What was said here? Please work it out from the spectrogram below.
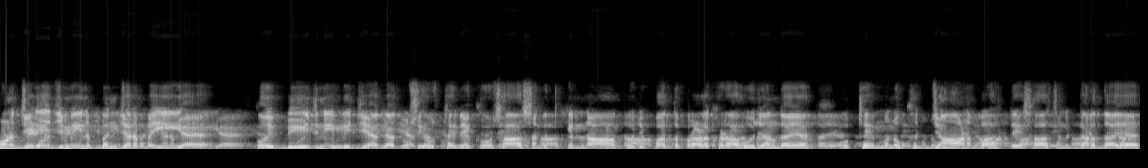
ਹੁਣ ਜਿਹੜੀ ਜ਼ਮੀਨ ਬੰਜਰ ਪਈ ਹੈ ਕੋਈ ਬੀਜ ਨਹੀਂ ਬੀਜਿਆ ਗਿਆ ਤੁਸੀਂ ਉੱਥੇ ਦੇਖੋ ਸਾਧ ਸੰਗਤ ਕਿੰਨਾ ਕੁਝ ਪੱਤ ਪਰਲ ਖੜਾ ਹੋ ਜਾਂਦਾ ਹੈ। ਉੱਥੇ ਮਨੁੱਖ ਜਾਣ ਵਾਸਤੇ ਸਾਧ ਸੰਗਤ ਡਰਦਾ ਹੈ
